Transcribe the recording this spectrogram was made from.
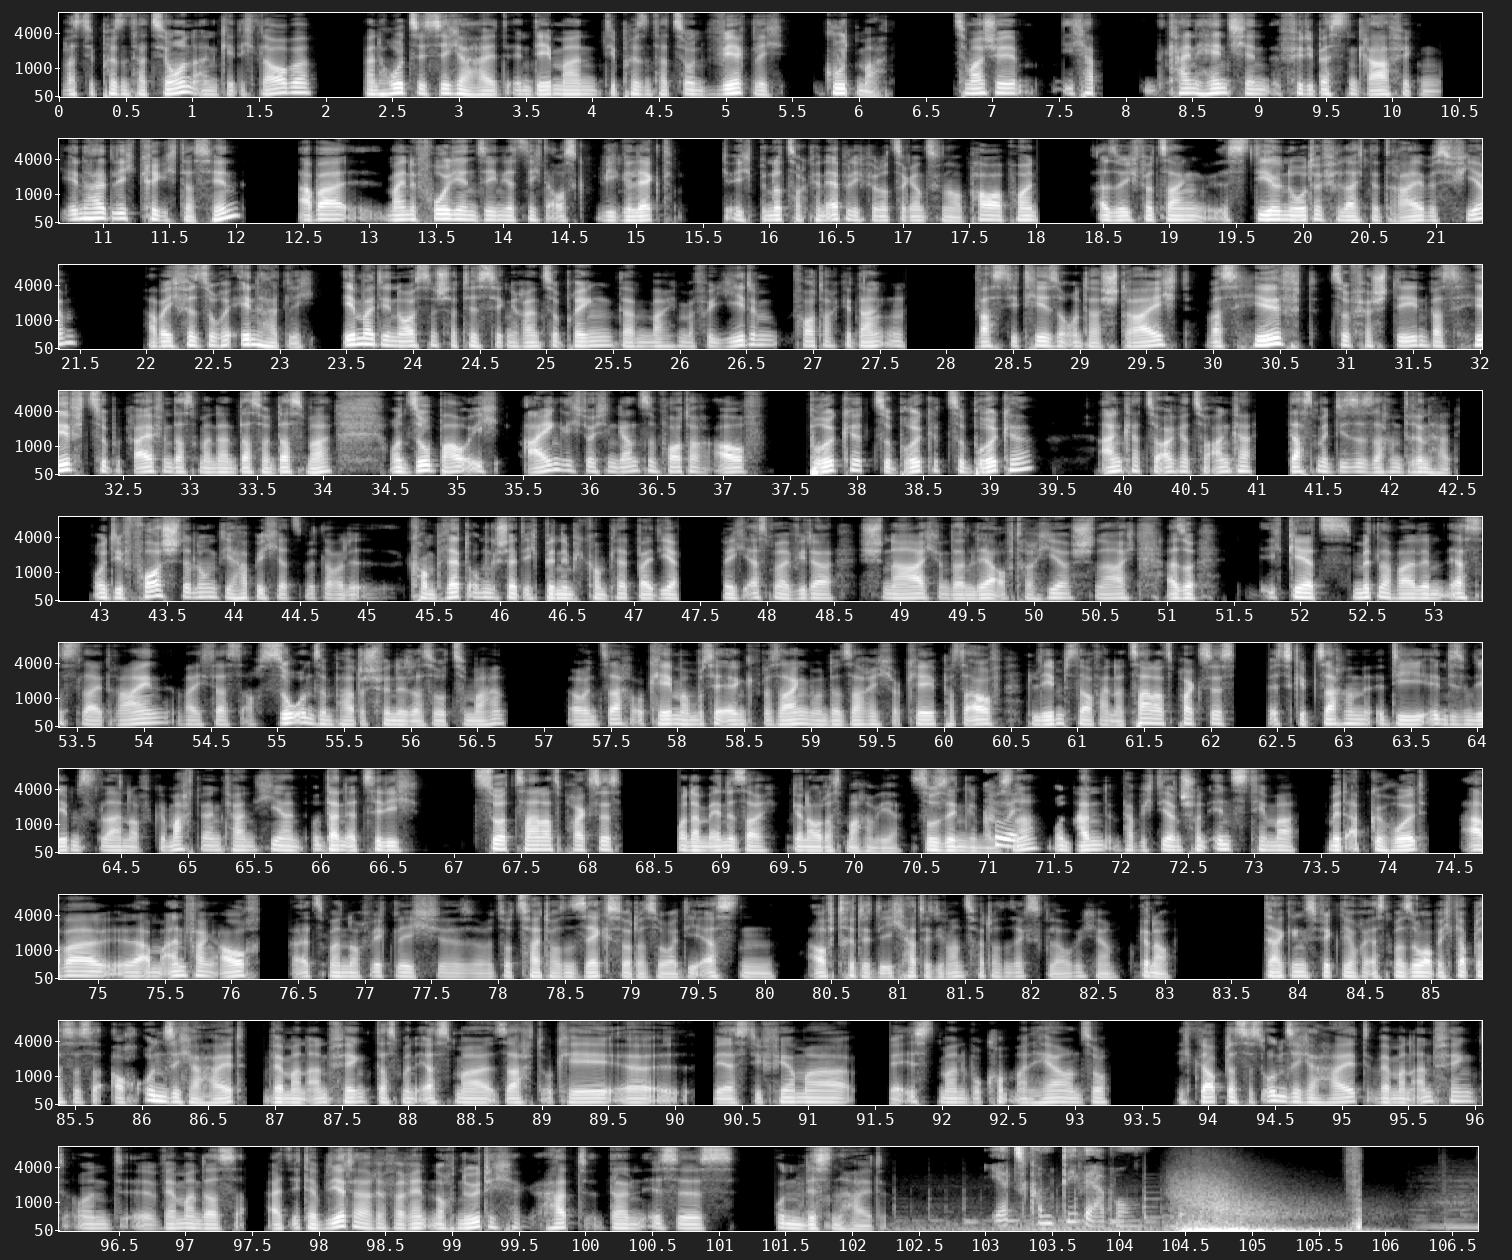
Was die Präsentation angeht, ich glaube, man holt sich Sicherheit, indem man die Präsentation wirklich gut macht. Zum Beispiel, ich habe kein Händchen für die besten Grafiken. Inhaltlich kriege ich das hin, aber meine Folien sehen jetzt nicht aus wie geleckt. Ich benutze auch kein Apple, ich benutze ganz genau PowerPoint. Also ich würde sagen, Stilnote vielleicht eine drei bis vier. Aber ich versuche inhaltlich immer die neuesten Statistiken reinzubringen. Da mache ich mir für jedem Vortrag Gedanken, was die These unterstreicht, was hilft zu verstehen, was hilft zu begreifen, dass man dann das und das macht. Und so baue ich eigentlich durch den ganzen Vortrag auf Brücke zu Brücke zu Brücke, Anker zu Anker zu Anker, dass man diese Sachen drin hat. Und die Vorstellung, die habe ich jetzt mittlerweile komplett umgestellt. Ich bin nämlich komplett bei dir. Wenn ich erstmal wieder schnarch und dann Lehrauftrag hier schnarch. Also ich gehe jetzt mittlerweile im ersten Slide rein, weil ich das auch so unsympathisch finde, das so zu machen. Und sage, okay, man muss ja irgendwas sagen. Und dann sage ich, okay, pass auf, Lebenslauf einer Zahnarztpraxis. Es gibt Sachen, die in diesem Lebenslauf gemacht werden kann. Hier und dann erzähle ich zur Zahnarztpraxis und am Ende sage ich, genau das machen wir. So sinngemäß. Cool. Ne? Und dann habe ich die dann schon ins Thema mit abgeholt. Aber äh, am Anfang auch, als man noch wirklich äh, so, so 2006 oder so, die ersten Auftritte, die ich hatte, die waren 2006, glaube ich, ja. Genau. Da ging es wirklich auch erstmal so, aber ich glaube, das ist auch Unsicherheit, wenn man anfängt, dass man erstmal sagt, okay, äh, wer ist die Firma, wer ist man, wo kommt man her und so. Ich glaube, das ist Unsicherheit, wenn man anfängt und äh, wenn man das als etablierter Referent noch nötig hat, dann ist es Unwissenheit. Jetzt kommt die Werbung.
